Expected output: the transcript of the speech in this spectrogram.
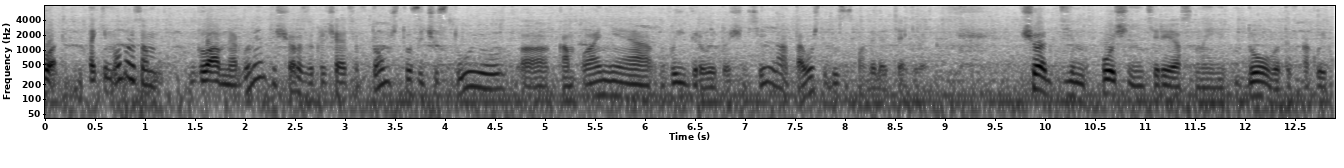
Вот. Таким образом, главный аргумент еще раз заключается в том, что зачастую э, компания выигрывает очень сильно от того, что бизнес-модель оттягивает. Еще один очень интересный довод и в какой-то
